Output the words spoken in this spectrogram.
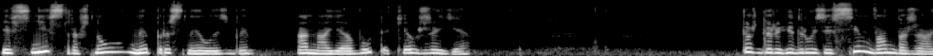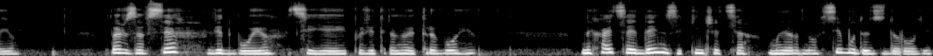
і в сні страшно не приснилось би, а наяву таке вже є. Тож, дорогі друзі, всім вам бажаю, перш за все, відбою цієї повітряної тривоги. Нехай цей день закінчиться мирно, всі будуть здорові.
